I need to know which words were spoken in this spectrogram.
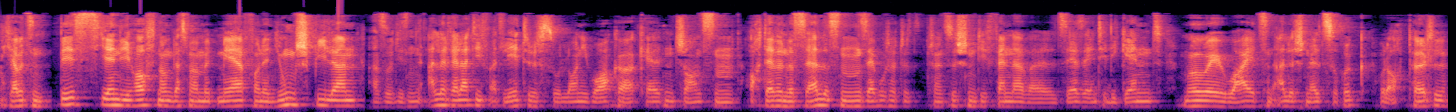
Ich habe jetzt ein bisschen die Hoffnung, dass man mit mehr von den jungen Spielern, also die sind alle relativ athletisch, so Lonnie Walker, Kelton Johnson, auch Devin Vassell ist ein sehr guter Transition Defender, weil sehr, sehr intelligent. Murray, White sind alle schnell zurück oder auch Pörtl,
